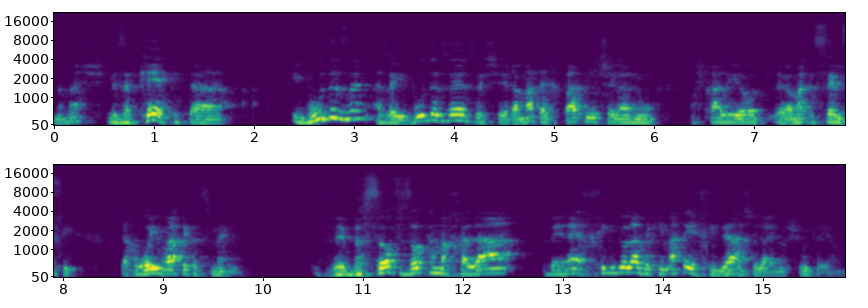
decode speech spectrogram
ממש מזקק את העיבוד הזה, אז העיבוד הזה זה שרמת האכפתיות שלנו הפכה להיות לרמת הסלפי, שאנחנו רואים רק את עצמנו. ובסוף זאת המחלה בעיניי הכי גדולה וכמעט היחידה של האנושות היום.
